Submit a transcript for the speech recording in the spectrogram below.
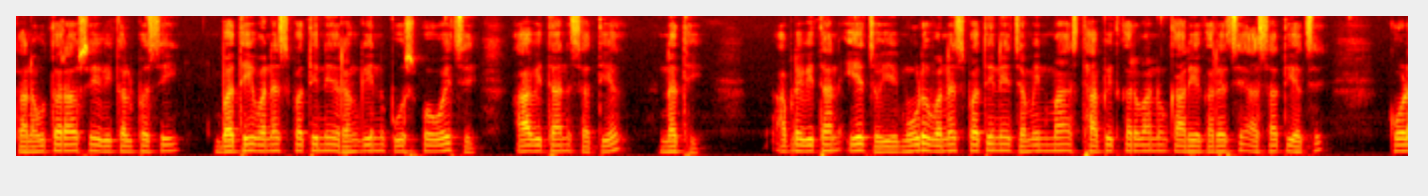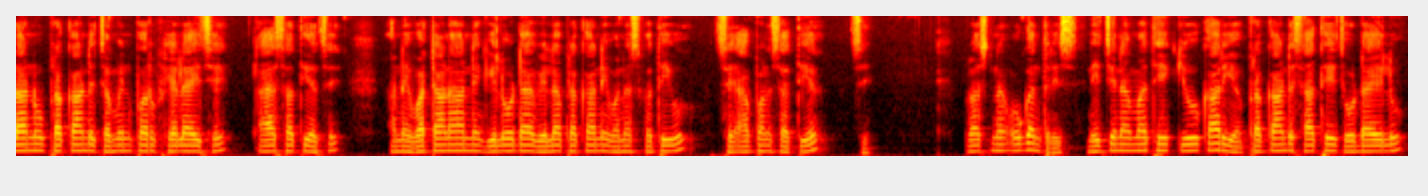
તો આનો ઉત્તર આવશે વિકલ્પ સી બધી વનસ્પતિને રંગીન પુષ્પો હોય છે. આ વિધાન સત્ય નથી. આપણે વિધાન એ જોઈએ, મૂળ વનસ્પતિને જમીનમાં સ્થાપિત કરવાનું કાર્ય કરે છે. આ સત્ય છે. કોળાનું પ્રકાંડ જમીન પર ફેલાય છે. આ સત્ય છે. અને વટાણા અને ગિલોડા વેલા પ્રકારની વનસ્પતિઓ છે. આ પણ સત્ય છે. પ્રશ્ન ઓગણત્રીસ. નીચેનામાંથી કયું કાર્ય પ્રકાંડ સાથે જોડાયેલું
